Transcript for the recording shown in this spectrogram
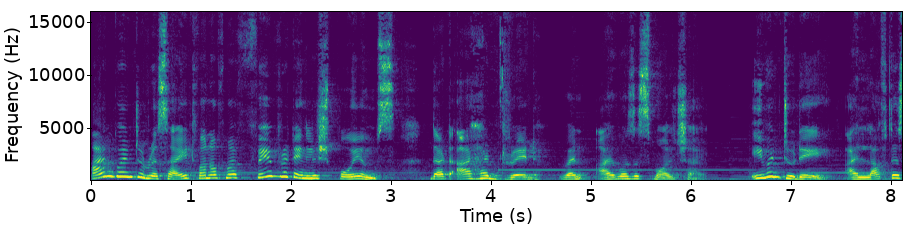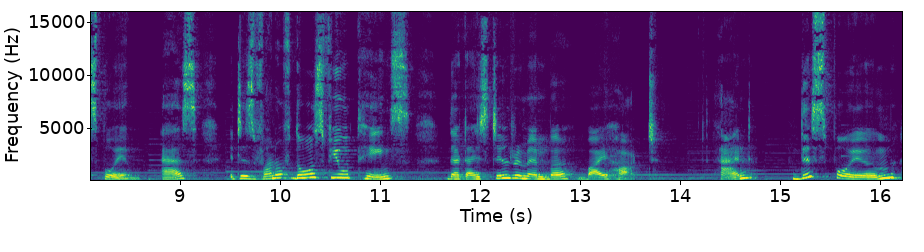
I am going to recite one of my favorite English poems that I had read when I was a small child. Even today, I love this poem as it is one of those few things that I still remember by heart. And this poem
